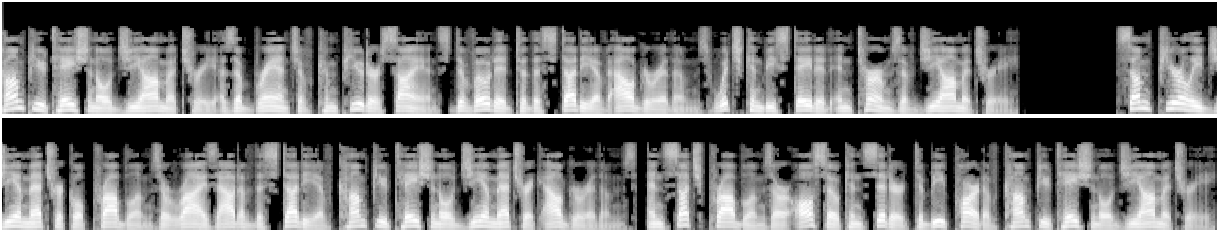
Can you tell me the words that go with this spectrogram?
Computational geometry is a branch of computer science devoted to the study of algorithms which can be stated in terms of geometry. Some purely geometrical problems arise out of the study of computational geometric algorithms, and such problems are also considered to be part of computational geometry.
